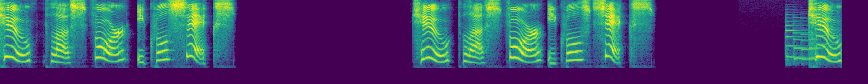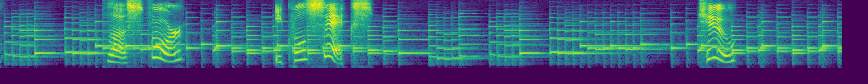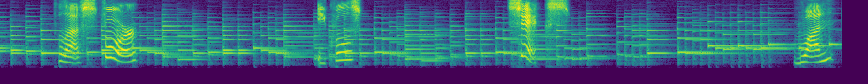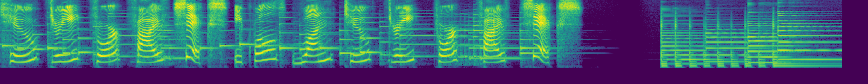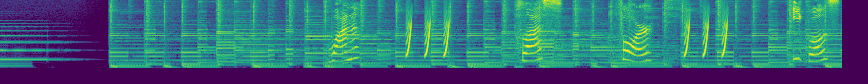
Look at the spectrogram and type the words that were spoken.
2 plus 4 equals 6. 2 plus 4 equals 6. 2 plus 4 equals 6. 2 plus 4 equals six. One, two, three, four, five, six equals one, two, three, four, five, six. One plus four equals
